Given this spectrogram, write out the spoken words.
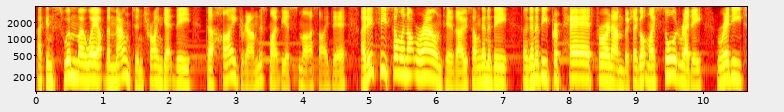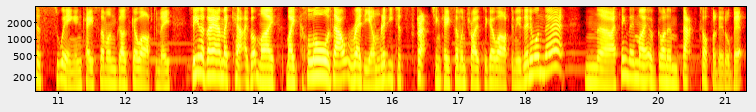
I can swim my way up the mountain, try and get the the high ground. This might be a smart idea. I did see someone up around here though, so I'm gonna be I'm gonna be prepared for an ambush. I got my sword ready, ready to swing in case someone does go after me. Seeing as I am a cat, I got my my claws out ready. I'm ready to scratch in case someone tries to go after me. Is anyone there? No, I think they might have gone and backed off a little bit.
